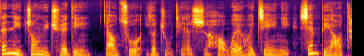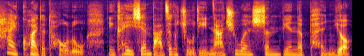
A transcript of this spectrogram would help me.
等你终于确定要做一个主题的时候，我也会建议你先不要太快的投入。你可以先把这个主题拿去问身边的朋友，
